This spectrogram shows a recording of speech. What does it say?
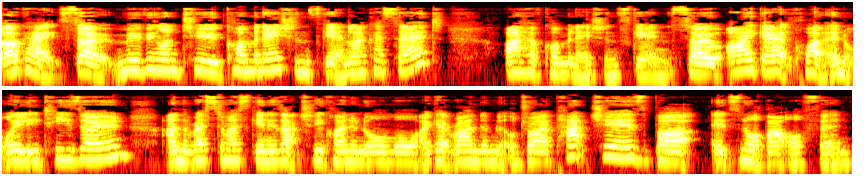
Okay so moving on to combination skin. Like i said I have combination skin. So I get quite an oily T-zone and the rest of my skin is actually kind of normal. I get random little dry patches, but it's not that often.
